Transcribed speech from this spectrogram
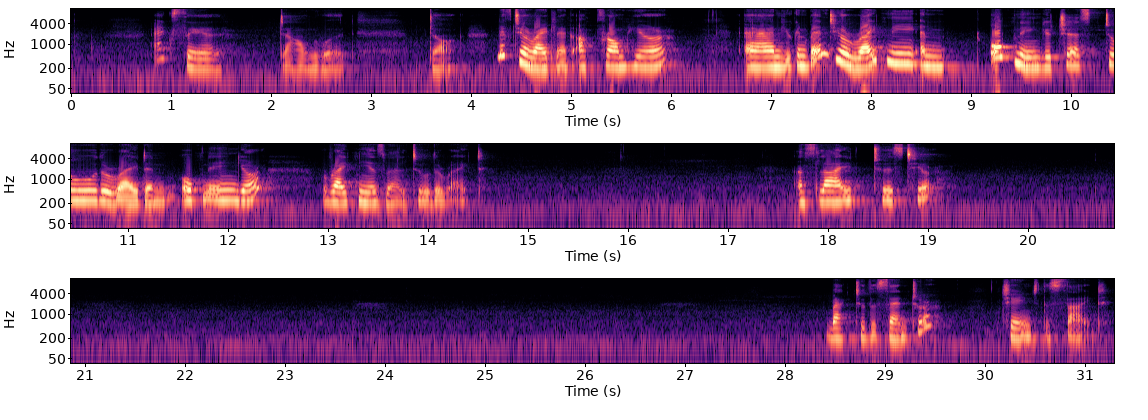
Exhale. Downward dog. Lift your right leg up from here and you can bend your right knee and opening your chest to the right and opening your right knee as well to the right. A slight twist here. Back to the center, change the side.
